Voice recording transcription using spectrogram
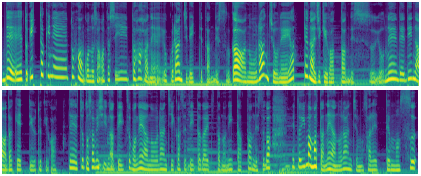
で、えーと、一時ね豆腐庵近藤さん私と母ねよくランチで行ってたんですがあのランチをねやってない時期があったんですよねでディナーだけっていう時があってちょっと寂しいなっていつもねあのランチ行かせていただいてたのにだったんですが、えーと今またねあのランチもされてます。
